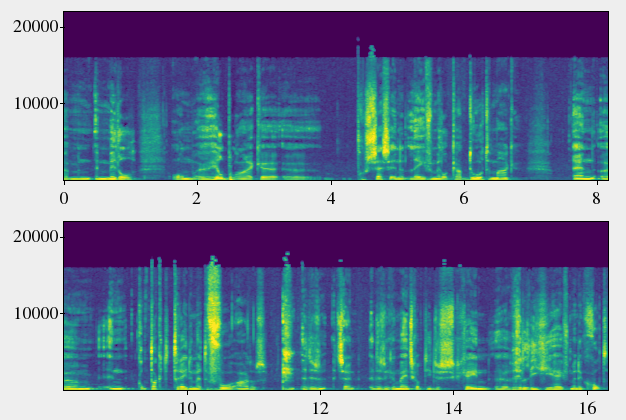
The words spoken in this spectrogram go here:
um, een middel om uh, heel belangrijke processen in het leven met elkaar door te maken. En um, in contact te treden met de voorouders. Het is, een, het, zijn, het is een gemeenschap die dus geen uh, religie heeft met een god.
